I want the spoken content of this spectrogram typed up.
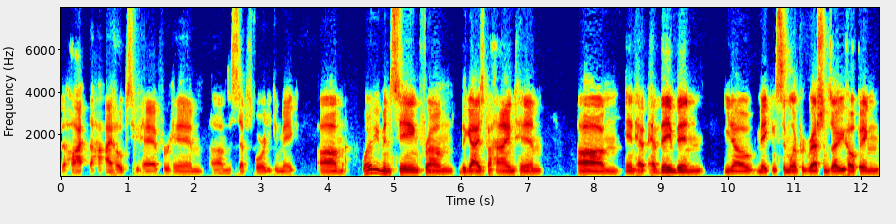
the high the high hopes you have for him, um, the steps forward he can make. Um, what have you been seeing from the guys behind him, um, and have have they been, you know, making similar progressions? Are you hoping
